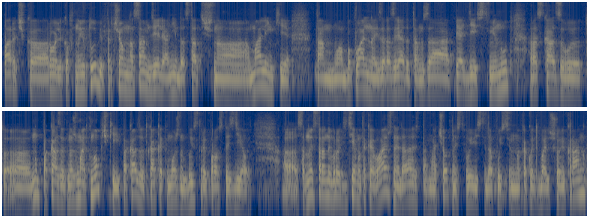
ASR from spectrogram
парочка роликов на Ютубе, причем на самом деле они достаточно маленькие, там буквально из разряда там за 5-10 минут рассказывают, э, ну, показывают, нажимают кнопочки и показывают, как это можно быстро и просто сделать. С одной стороны, вроде тема такая важная, да, там отчетность вывести, допустим, на какой-то большой экран,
